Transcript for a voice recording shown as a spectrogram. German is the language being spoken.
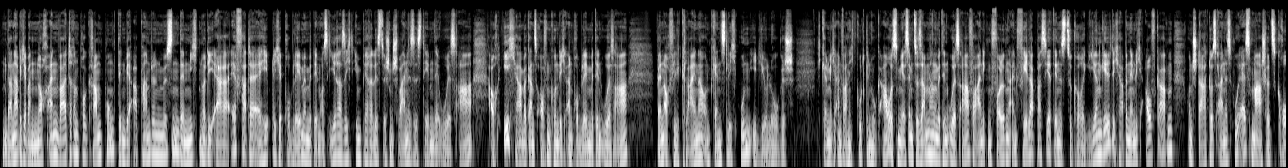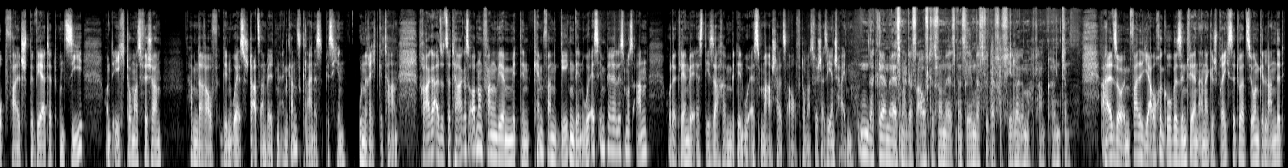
Und dann habe ich aber noch einen weiteren Programmpunkt, den wir abhandeln müssen, denn nicht nur die RAF hatte erhebliche Probleme mit dem aus ihrer Sicht imperialistischen Schweinesystem der USA, auch ich habe ganz offenkundig ein Problem mit den USA, wenn auch viel kleiner und gänzlich unideologisch. Ich kenne mich einfach nicht gut genug aus. Mir ist im Zusammenhang mit den USA vor einigen Folgen ein Fehler passiert, den es zu korrigieren gilt. Ich habe nämlich Aufgaben und Status eines US-Marshals grob falsch bewertet. Und Sie und ich, Thomas Fischer, haben darauf den US-Staatsanwälten ein ganz kleines bisschen Unrecht getan. Frage also zur Tagesordnung. Fangen wir mit den Kämpfern gegen den US-Imperialismus an oder klären wir erst die Sache mit den US-Marshals auf? Thomas Fischer, Sie entscheiden. Hm, da klären wir erstmal das auf. Das wollen wir erstmal sehen, was wir da für Fehler gemacht haben könnten. Also im Fall Jauchegrube sind wir in einer Gesprächssituation gelandet,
